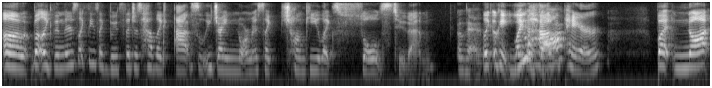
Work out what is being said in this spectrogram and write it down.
Um, but like then there's like these like boots that just have like absolutely ginormous like chunky like soles to them. okay. Like okay, Like you a have Doc? a pair, but not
